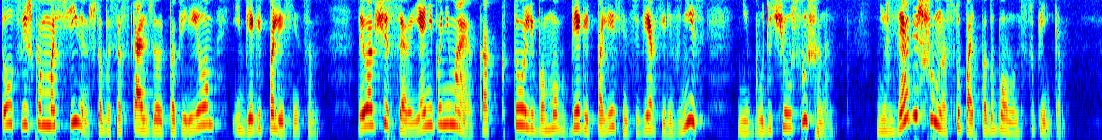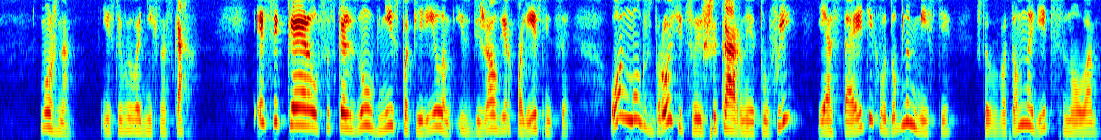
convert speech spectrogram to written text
Тоут слишком массивен, чтобы соскальзывать по перилам и бегать по лестницам. Да и вообще, сэр, я не понимаю, как кто-либо мог бегать по лестнице вверх или вниз, не будучи услышанным. Нельзя бесшумно ступать по дубовым ступенькам. Можно, если вы в одних носках. Если Кэрол соскользнул вниз по перилам и сбежал вверх по лестнице, он мог сбросить свои шикарные туфли и оставить их в удобном месте, чтобы потом надеть снова.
